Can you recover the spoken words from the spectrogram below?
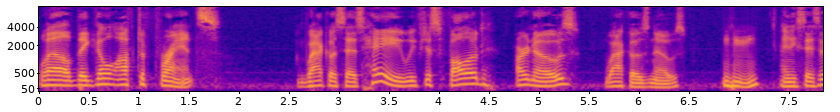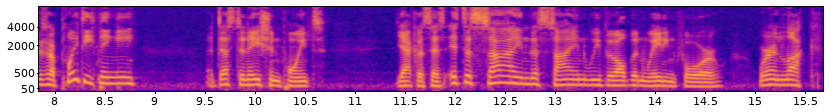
Well, they go off to France. Wakko says, "Hey, we've just followed our nose, Wakko's nose," hmm and he says, "There's a pointy thingy, a destination point." Yakko says, "It's a sign, the sign we've all been waiting for. We're in luck."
